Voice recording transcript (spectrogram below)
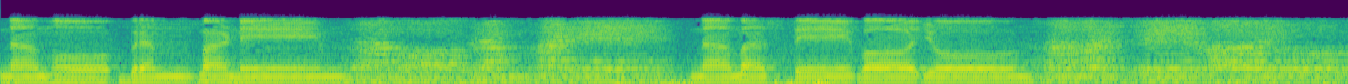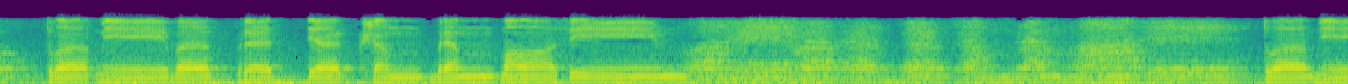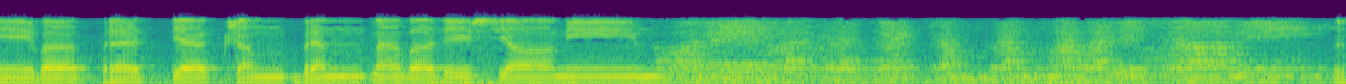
नमो ब्रह्मणे नमस्ते वायो त्वमेव प्रत्यक्षं ब्रह्मासि त्वमेव प्रत्यक्षं ब्रह्म वदिष्यामि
